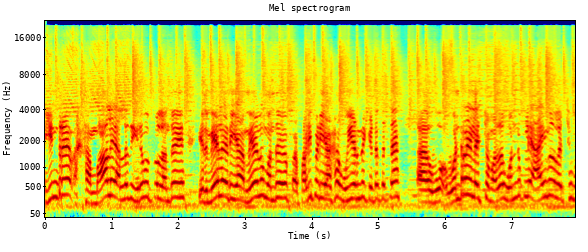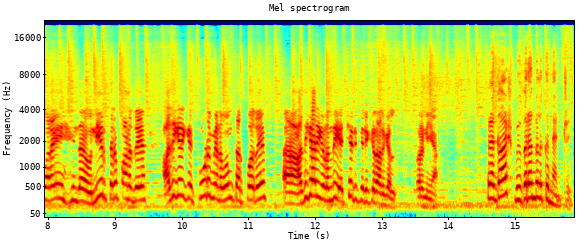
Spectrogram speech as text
இன்று மாலை அல்லது இரவுக்குள் வந்து இது மேலடியா மேலும் வந்து படிப்படியாக உயர்ந்து கிட்டத்தட்ட ஆஹ் ஒன்றரை லட்சம் அதாவது ஒன்று புள்ளி ஐம்பது லட்சம் வரை இந்த நீர் திறப்பானது அதிகரிக்க கூடும் எனவும் தற்போது அதிகாரிகள் வந்து எச்சரித்திருக்கிறார்கள். வருணியா. பிரகாஷ் விவரங்களுக்கு நன்றி.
